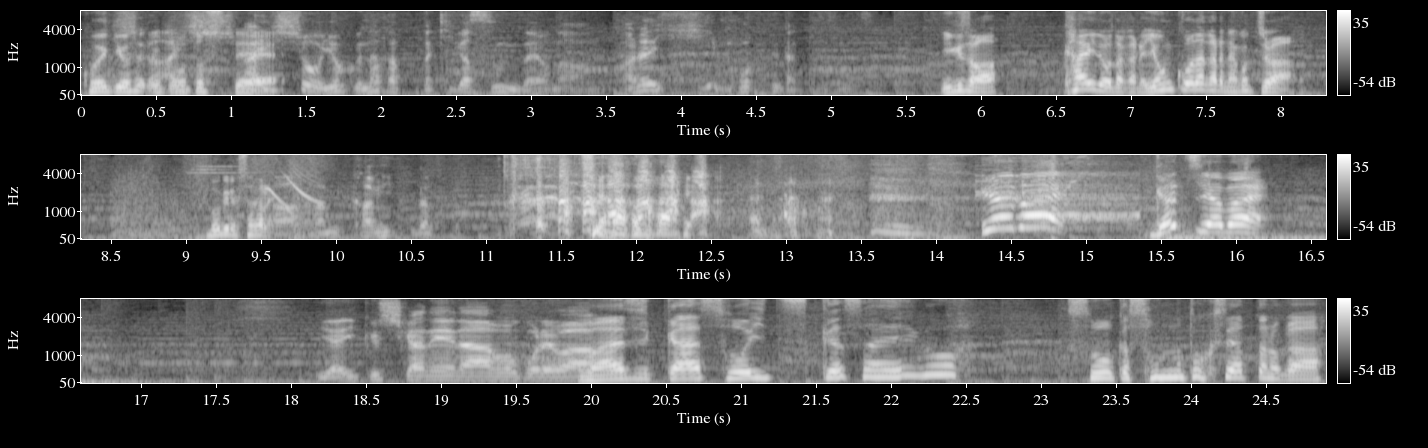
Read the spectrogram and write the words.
攻撃力落として。相性良くなかった気がすんだよな。あれ火持ってたっけそい行くぞ。カイドウだから4校だからなこっちは。防御力下がる。つあ紙紙だった。やばい。やばい。ガチやばい。いや行くしかねえなもうこれは、マジかそいつか最後。そうかそんな特性あったのか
